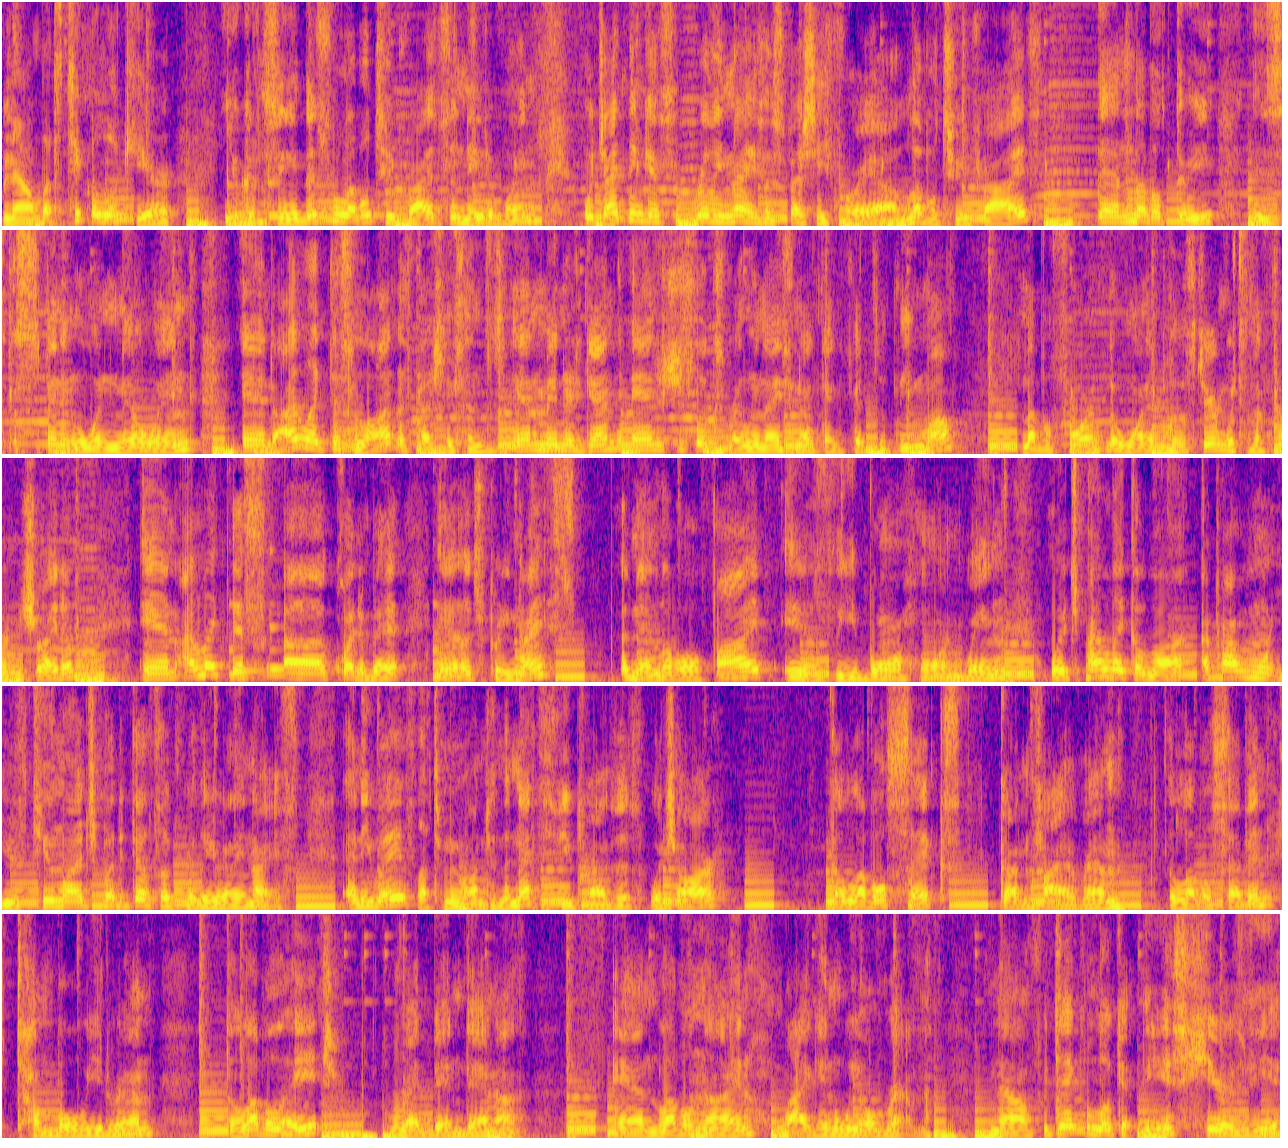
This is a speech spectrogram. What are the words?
Now, let's take a look here. You can see this level 2 prize, the Native Wing, which I think is really nice, especially for a uh, level 2 prize. Then level 3 is Spinning Windmill Wing, and I like this a lot, especially since it's animated again, and it just looks really nice and I think fits the theme well. Level 4, the wanted poster, which is a furniture item, and I like this uh, quite a bit, and it looks pretty nice. And then level 5 is the Bullhorn Wing, which I like a lot. I probably won't use too much, but it does look really, really nice. Anyways, let's move on to the next few prizes, which are the level 6 Gunfire Rim, the level 7 Tumbleweed Rim, the level 8 Red Bandana, and level 9 Wagon Wheel Rim. Now, if we take a look at these, here's the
